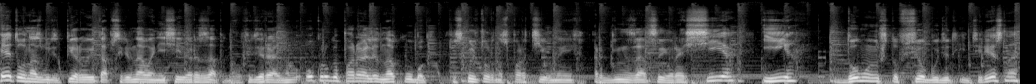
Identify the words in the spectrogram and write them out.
это у нас будет первый этап соревнований Северо-Западного федерального округа по ралли на Кубок физкультурно-спортивной организации «Россия». И думаю, что все будет интересно,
